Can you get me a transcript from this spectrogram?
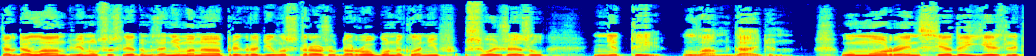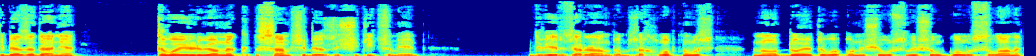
Когда Лан двинулся следом за ним, она преградила стражу дорогу, наклонив свой жезл. — Не ты, Лангайден. У Мора Инседа есть для тебя задание. Твой львенок сам себя защитить сумеет. Дверь за рандом захлопнулась, но до этого он еще услышал голос Лана,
